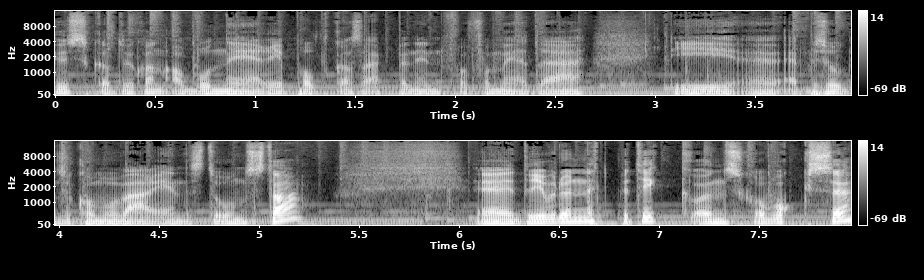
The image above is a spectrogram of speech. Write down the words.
Husk at du kan abonnere i podkastappen din for å få med deg de eh, episodene som kommer hver eneste onsdag. Eh, driver du en nettbutikk og ønsker å vokse,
